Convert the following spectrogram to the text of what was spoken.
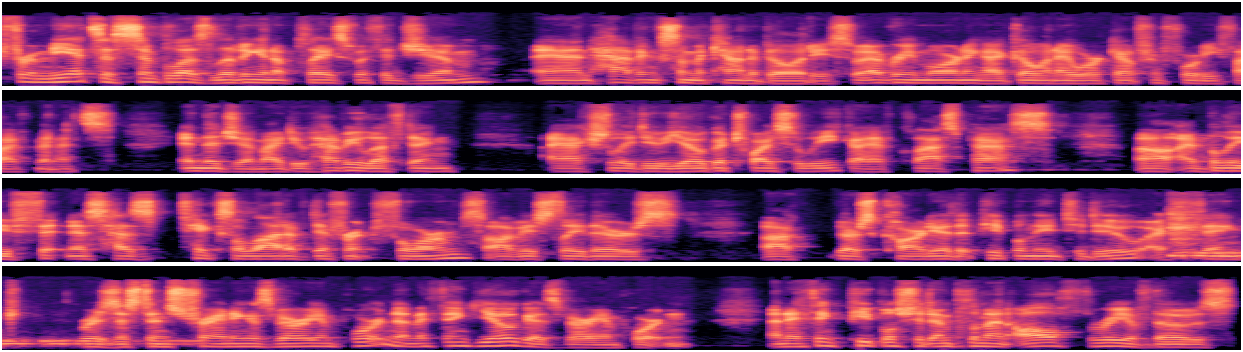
For me, it's as simple as living in a place with a gym and having some accountability. So every morning, I go and I work out for 45 minutes in the gym. I do heavy lifting. I actually do yoga twice a week. I have ClassPass. Uh, I believe fitness has takes a lot of different forms. Obviously, there's uh, there's cardio that people need to do. I think resistance training is very important, and I think yoga is very important. And I think people should implement all three of those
